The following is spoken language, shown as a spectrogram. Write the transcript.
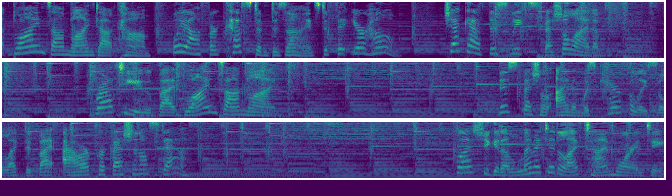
At BlindsOnline.com, we offer custom designs to fit your home. Check out this week's special item. Brought to you by Blinds Online. This special item was carefully selected by our professional staff. Plus, you get a limited lifetime warranty.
